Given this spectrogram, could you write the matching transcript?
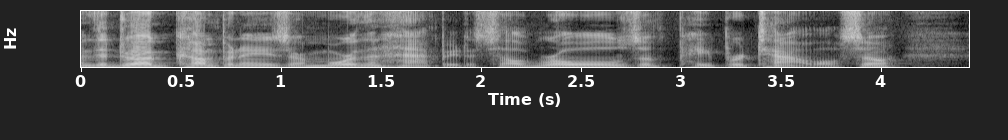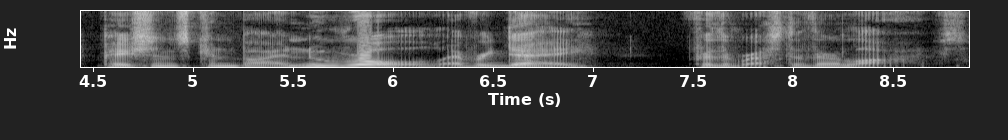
and the drug companies are more than happy to sell rolls of paper towel so patients can buy a new roll every day for the rest of their lives.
